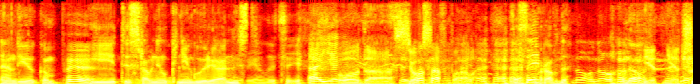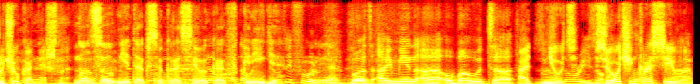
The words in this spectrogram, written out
And you compare... И ты сравнил книгу и реальность? О, да, все совпало. Правда? Нет, нет, шучу, конечно. Не так все красиво, как в книге. Uh, uh, Отнюдь. Все очень красиво.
